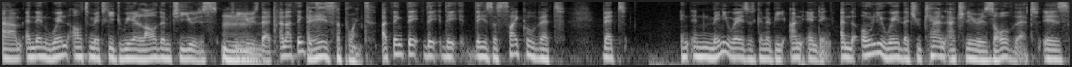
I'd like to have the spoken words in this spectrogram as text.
um, and then when ultimately do we allow them to use to use that and i think There's the point. I think they, they, they, there's a cycle that that in, in many ways is going to be unending. And the only way that you can actually resolve that is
